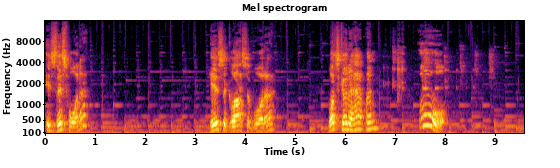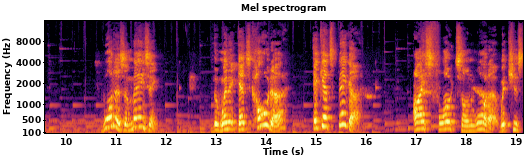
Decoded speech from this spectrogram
Is this water? Here's a glass of water. What's going to happen? Oh, Water's amazing. But when it gets colder, it gets bigger. Ice floats on water, which is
